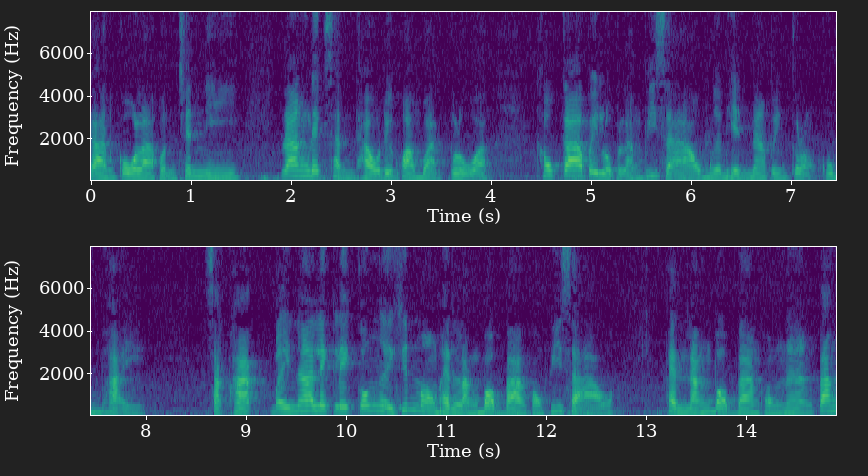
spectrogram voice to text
การณ์โกลาหลเช่นนี้ ร่างเล็กสันเทาด้วยความหวาดกลัว เขาก้าวไปหลบหลังพี่สาวเหมือนเห็นนางเป็นเกราะคุ้มภัย สักพักใบหน้าเล็กๆ ก็เงยขึ้นมองแผ่นหลังบอบบางของพี่สาว แผ่นหลังบอบบางของนางตั้ง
